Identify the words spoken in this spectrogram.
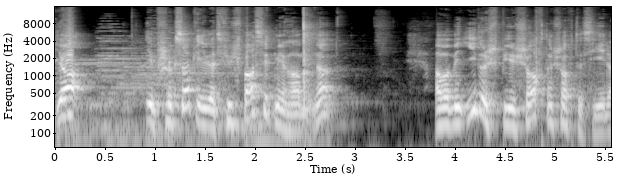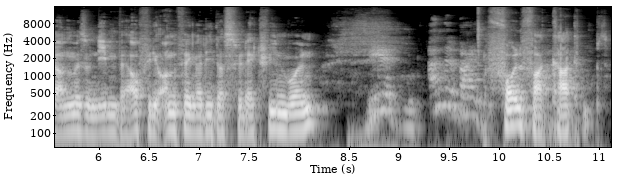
Ja, ich hab schon gesagt, ich werde viel Spaß mit mir haben, ne? Aber wenn ich das Spiel schafft, dann schafft das jeder. Nur so nebenbei, auch für die Anfänger, die das vielleicht spielen wollen. Voll verkackt.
